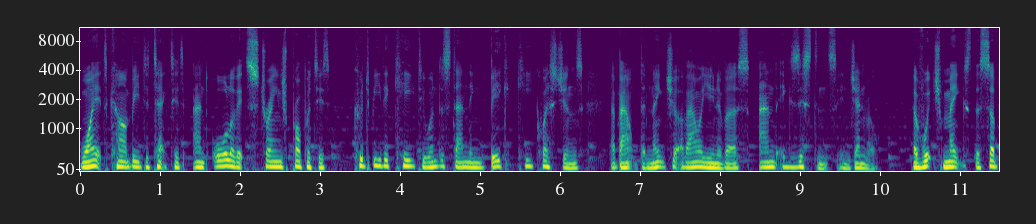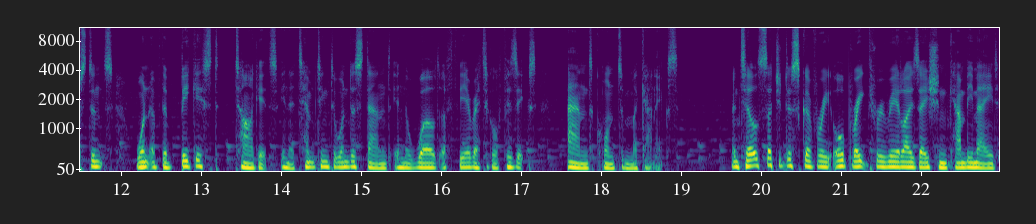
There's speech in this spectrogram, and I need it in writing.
why it can't be detected, and all of its strange properties could be the key to understanding big key questions about the nature of our universe and existence in general, of which makes the substance one of the biggest targets in attempting to understand in the world of theoretical physics and quantum mechanics. Until such a discovery or breakthrough realization can be made,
